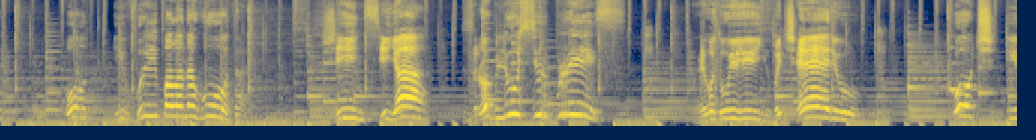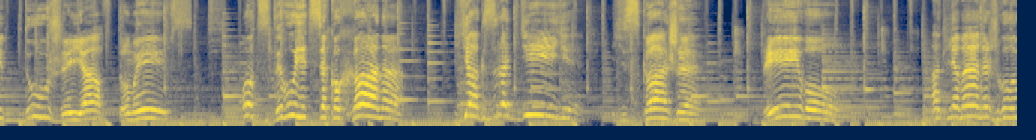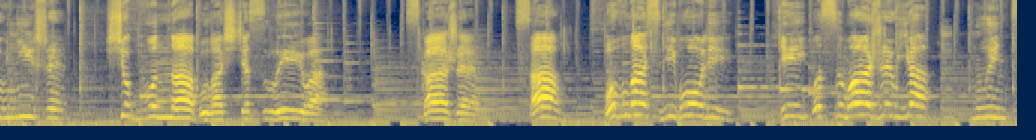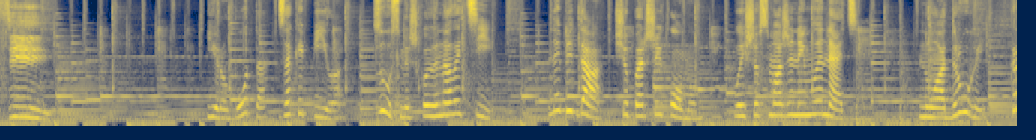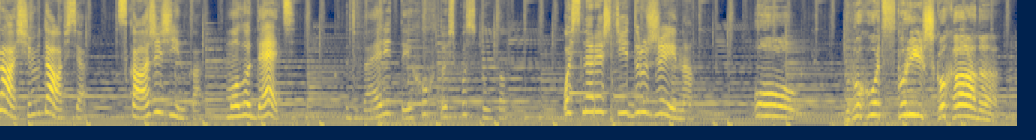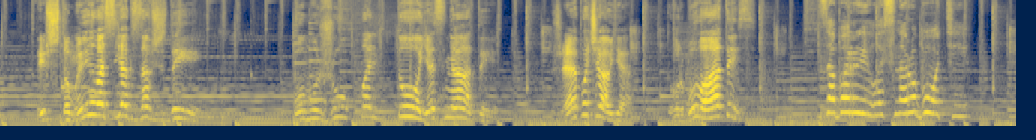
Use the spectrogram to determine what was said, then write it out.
от і випала нагода. Жінці я зроблю сюрприз. Приготую їй вечерю. Хоч і дуже я втомився. От здивується кохана, як зрадіє, і скаже Диво! А для мене ж головніше, щоб вона була щаслива. Скаже сам по власній волі, їй посмажив я млинці. І робота закипіла з усмішкою на лиці. Не біда, що перший комом вийшов смажений млинець. Ну а другий кращим вдався. Скаже жінка, молодець. В двері тихо хтось постукав. Ось нарешті й дружина. О, проходь скоріш, кохана. Ти ж томилась, як завжди. Поможу пальто я зняти. Вже почав я турбуватись. Забарилась на роботі.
